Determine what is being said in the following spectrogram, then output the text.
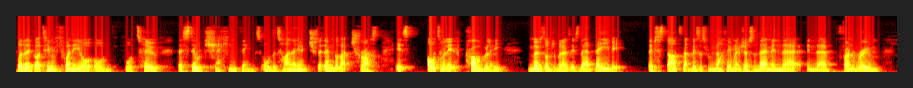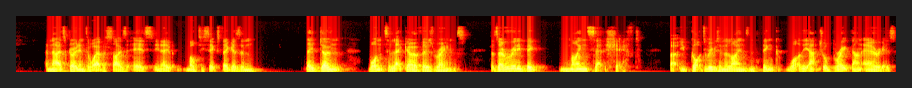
whether they've got a team of 20 or, or, or two, they're still checking things all the time. They, don't, they haven't got that trust. It's ultimately, it's probably most entrepreneurs, it's their baby. They've started that business from nothing when it was just them in their in their front room, and now it's grown into whatever size it is. You know, multi six figures, and they don't want to let go of those reins. There's a really big mindset shift, but you've got to read between the lines and think what are the actual breakdown areas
